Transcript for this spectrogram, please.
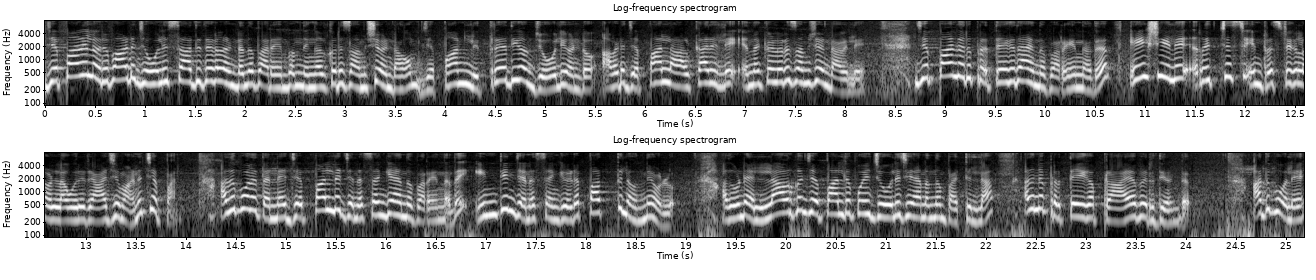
ജപ്പാനിൽ ഒരുപാട് ജോലി സാധ്യതകൾ ഉണ്ടെന്ന് പറയുമ്പം നിങ്ങൾക്കൊരു സംശയം ഉണ്ടാവും. ജപ്പാനിൽ ഇത്രയധികം ജോലിയുണ്ടോ? അവിടെ ജപ്പാനിൽ ആൾക്കാരില്ലേ എന്നൊക്കെയുള്ളൊരു സംശയം ഉണ്ടാവില്ലേ? ജപ്പാൻ ഒരു പ്രത്യേകത എന്ന് പറയുന്നത് ഏഷ്യയിലെ റിച്ചസ്റ്റ് ഇൻട്രസ്റ്റുകളുള്ള ഒരു രാജ്യമാണ് ജപ്പാൻ. അതുപോലെ തന്നെ ജപ്പാനിലെ ജനസംഖ്യ എന്ന് പറയുന്നത് ഇന്ത്യൻ ജനസംഖ്യയുടെ പത്തിലൊന്നേ ഉള്ളൂ. അതുകൊണ്ട് എല്ലാവർക്കും ജപ്പാനിൽ പോയി ജോലി ചെയ്യാനൊന്നും പറ്റില്ല. അതിന് പ്രത്യേക പ്രായപരിധിയുണ്ട്. അതുപോലെ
